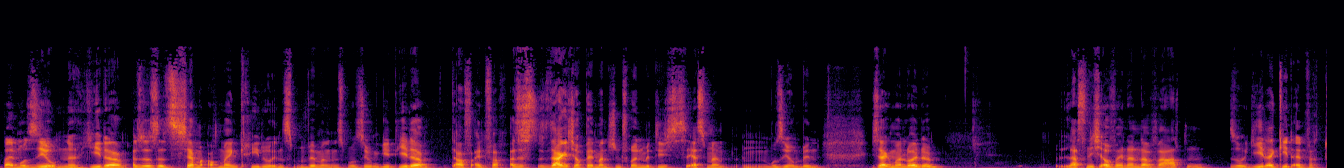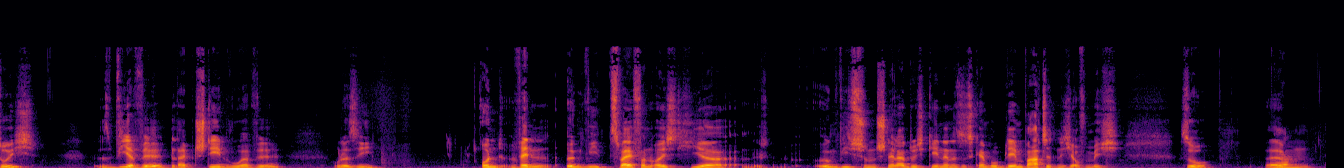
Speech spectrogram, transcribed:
beim Museum, ne? Jeder, also das ist ja auch mein Credo, ins, wenn man ins Museum geht, jeder darf einfach, also das sage ich auch bei manchen Freunden, mit denen ich das erste Mal im Museum bin. Ich sage immer, Leute, lass nicht aufeinander warten. So, jeder geht einfach durch, wie er will, bleibt stehen, wo er will oder sie. Und wenn irgendwie zwei von euch hier irgendwie schon schneller durchgehen, dann ist es kein Problem, wartet nicht auf mich. So. Ähm, ja.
